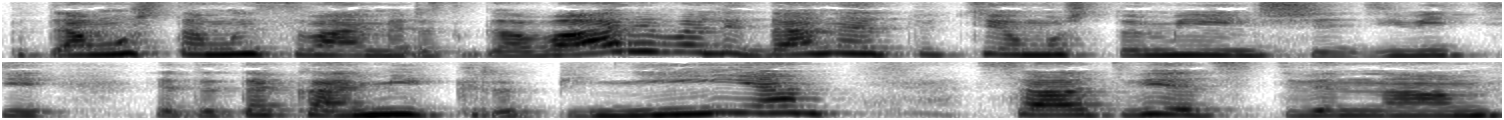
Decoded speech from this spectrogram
Потому что мы с вами разговаривали, да, на эту тему, что меньше 9 это такая микропения, соответственно,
